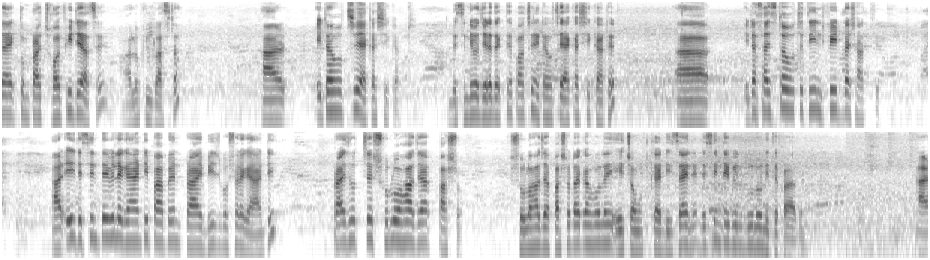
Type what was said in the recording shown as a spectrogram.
যায় একদম প্রায় ছয় ফিটে আছে আর লুকিং গ্লাসটা আর এটা হচ্ছে একাশি কাঠ। ড্রেসিং টেবিল যেটা দেখতে পাচ্ছেন, এটা হচ্ছে একাশি কাঠের। এটা সাইজটা হচ্ছে তিন ফিট বা সাত ফিট আর এই ড্রেসিং টেবিলে গ্যারান্টি পাবেন প্রায় বিশ বছরের গ্যারান্টি প্রাইস হচ্ছে ষোলো হাজার পাঁচশো। ষোলো হাজার পাঁচশো টাকা হলে এই চমৎকার ডিজাইনের ড্রেসিং টেবিলগুলো নিতে পারবেন। আর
